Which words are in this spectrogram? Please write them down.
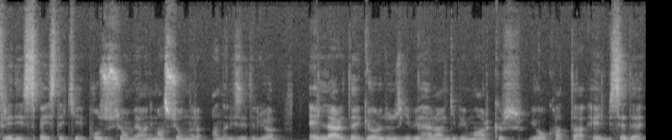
3D Space'teki pozisyon ve animasyonları analiz ediliyor. Ellerde gördüğünüz gibi herhangi bir marker yok. Hatta elbisede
